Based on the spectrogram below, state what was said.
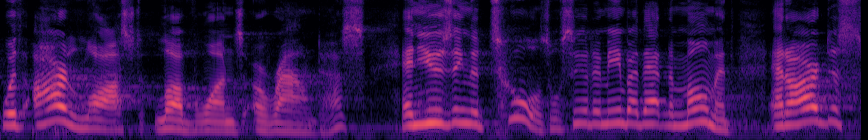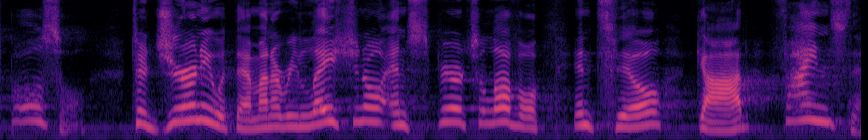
with our lost loved ones around us and using the tools, we'll see what I mean by that in a moment, at our disposal to journey with them on a relational and spiritual level until God finds them.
